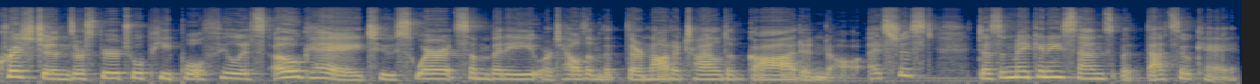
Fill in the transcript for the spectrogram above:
Christians or spiritual people feel it's okay to swear at somebody or tell them that they're not a child of God. And it's just doesn't make any sense, but that's okay.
